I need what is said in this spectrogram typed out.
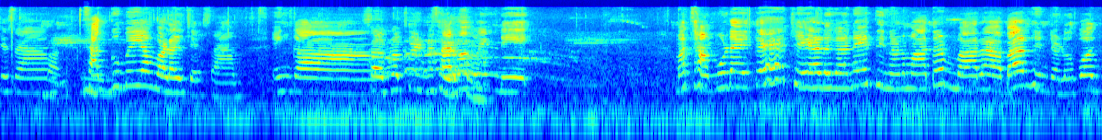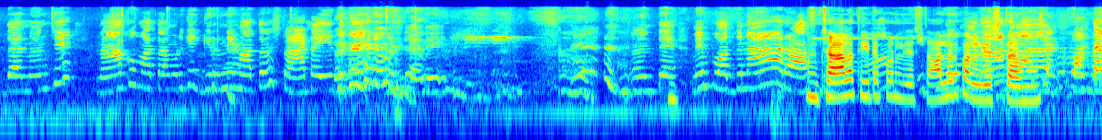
చేసాం సగ్గు బియ్యం వడలు చేసాం ఇంకా సర్వపిండి సర్వపిండి. మా తమ్ముడు అయితే చేయడు కానీ తినడు మాత్రం బరాబర్ తింటాడు. పొద్దున్న నుంచి నాకు మా తమ్ముడికి గిర్ని మాత్రం స్టార్ట్ అయ్యేది ఉంటది. అంతే. మేము పొద్దున చాలా తీట పనులు చేస్తాం. అల్లరి పనులు చేస్తాము. బాగా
